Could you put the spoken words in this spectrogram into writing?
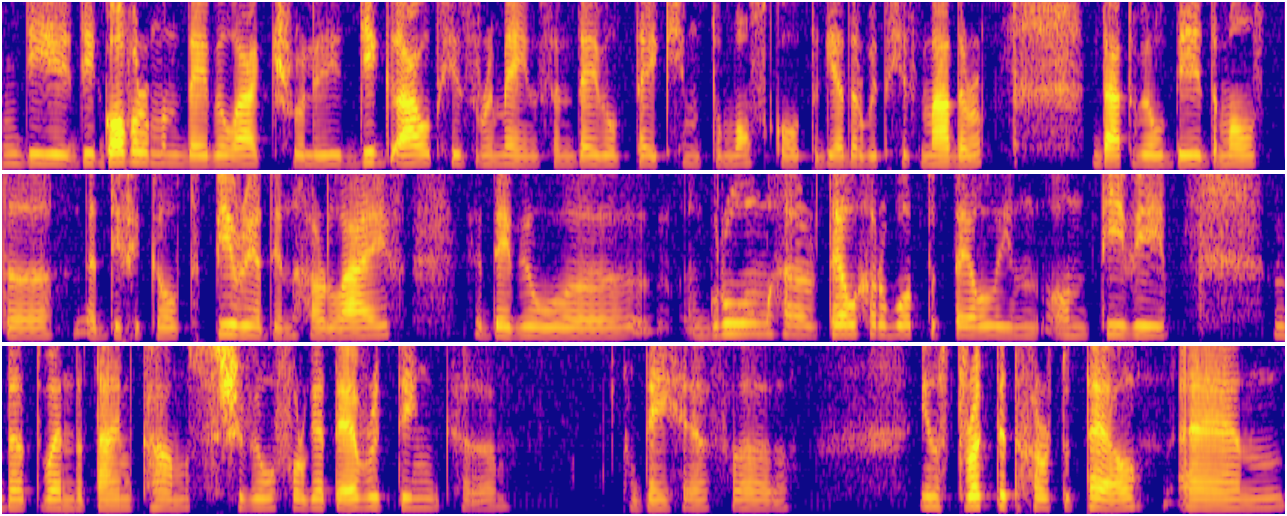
the the government they will actually dig out his remains and they will take him to Moscow together with his mother. That will be the most uh, difficult period in her life. They will uh, groom her tell her what to tell in on tv but when the time comes she will forget everything uh, they have uh, instructed her to tell and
